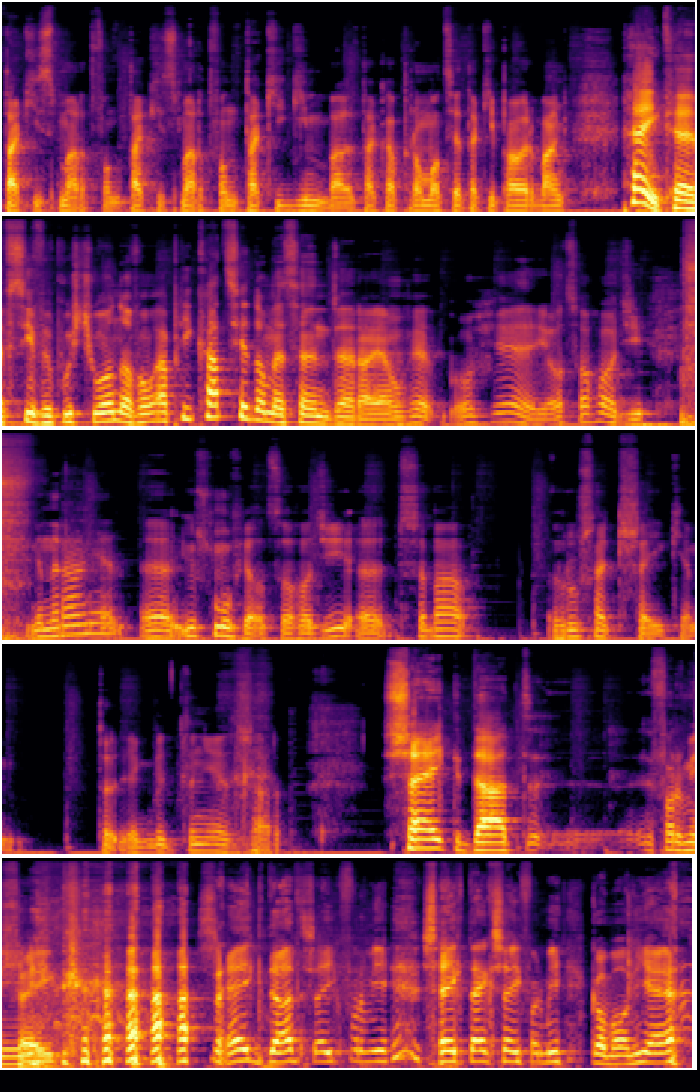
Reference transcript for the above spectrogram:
taki smartfon, taki smartfon, taki gimbal, taka promocja, taki powerbank. Hej, KFC wypuściło nową aplikację do Messengera. Ja mówię, ojej, o co chodzi? Generalnie e, już mówię o co chodzi. E, trzeba ruszać shake'iem. To jakby to nie jest żart. Shake that for me. Shake. shake that, shake for me. Shake tak, shake for me. Come on, yeah.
